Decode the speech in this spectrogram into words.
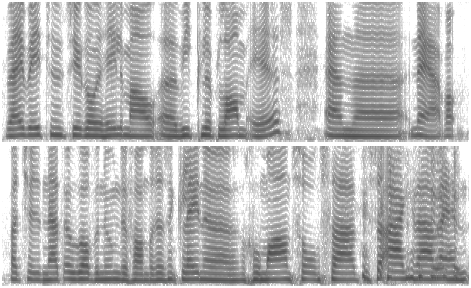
wij weten natuurlijk al helemaal eh, wie Club Lam is. En eh, nou ja, wat, wat je net ook al benoemde, van er is een kleine romance ontstaan tussen Aangenaam en,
